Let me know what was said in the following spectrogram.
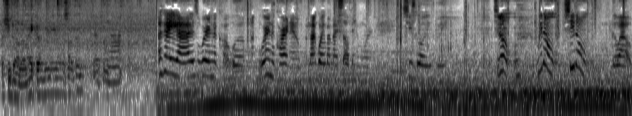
But you doing a makeup video or something? Definitely not. Okay, guys, we're in the car. Well, we're in the car now. I'm not going by myself anymore. She's going with me. She don't. We don't. She don't go out.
